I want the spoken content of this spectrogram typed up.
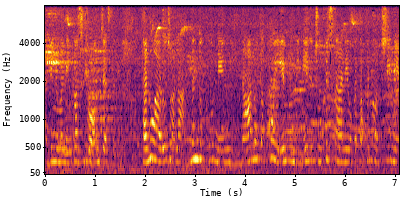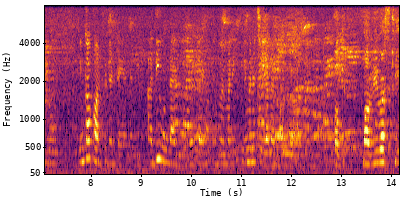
అది మిమ్మల్ని ఇంకా స్ట్రాంగ్ చేస్తుంది. తను ఆ రోజు అలా అన్నందుకు నేను నాలో తక్కువ ఏముంది? నేను చూపిస్తా అని ఒక తపన వచ్చి నేను ఇంకా కాన్ఫిడెంట్ అయ్యానండి. అది ఉండాలి. ఎవరిలో ఏమైనా చేయాలనుకుంటున్నాను ఓకే. మా వ్యూవర్స్కి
